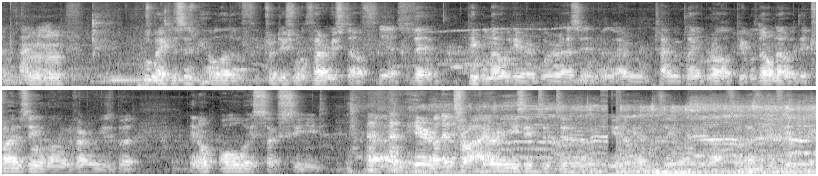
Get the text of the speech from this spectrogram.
every time. Mm -hmm. Especially since we have a lot of traditional Faroe stuff. Yes. That people know it here, whereas in, every time we play abroad, people don't know it. They try to sing along in Faroese, but they don't always succeed. Uh, here, but they it's try. very easy to, to you know get them to sing along with that. So that's a good feeling.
